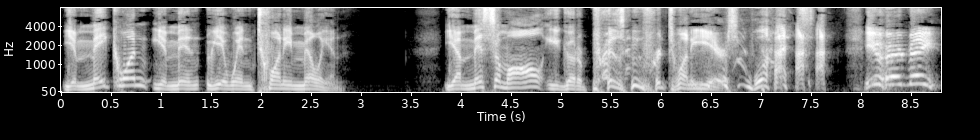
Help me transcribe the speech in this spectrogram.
You make one, you, min, you win 20 million. You miss them all, you go to prison for 20 years. What? you heard me?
